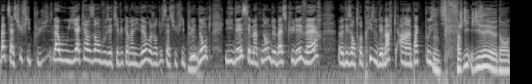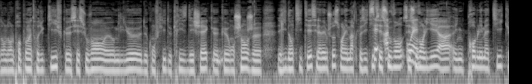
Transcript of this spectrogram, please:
bad, ça suffit plus. Là où il y a 15 ans, vous étiez vu comme un leader, aujourd'hui, ça suffit plus. Mhm. Donc l'idée, c'est maintenant de basculer vers euh, des entreprises ou des marques à impact positif. Alors je, dis, je disais euh, dans, dans, dans le propos introductif que c'est souvent euh, au milieu de conflits, de crises, d'échecs euh, qu'on change l'identité. C'est la même chose pour les marques positives. C'est souvent, c'est ouais. souvent lié à une problématique,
